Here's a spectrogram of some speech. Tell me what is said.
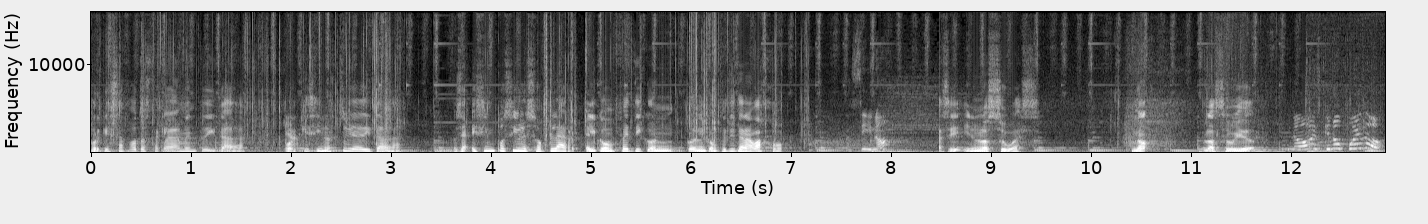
porque esa foto está claramente editada. Porque si no estuviera editada, o sea, es imposible soplar el confeti con, con el confeti tan abajo. Sí, ¿no? Así, y no lo subas. No, lo has subido. No, es que no puedo.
